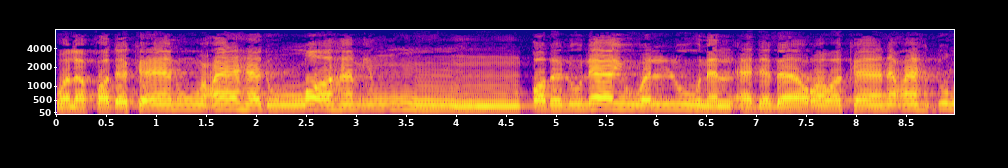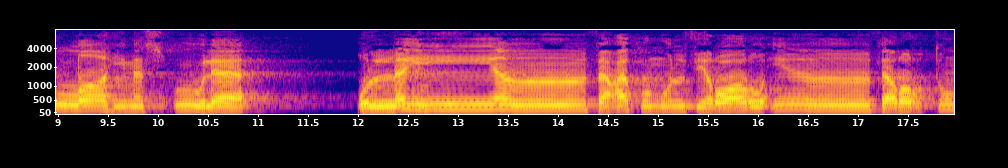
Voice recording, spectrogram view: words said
وَلَقَدْ كَانُوا عَاهَدُوا اللَّهَ مِن قَبْلُ لَا يُوَلُّونَ الْأَدْبَارَ وَكَانَ عَهْدُ اللَّهِ مَسْئُولًا قُل لَّن يَنفَعَكُمُ الْفِرَارُ إِن فَرَرْتُم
